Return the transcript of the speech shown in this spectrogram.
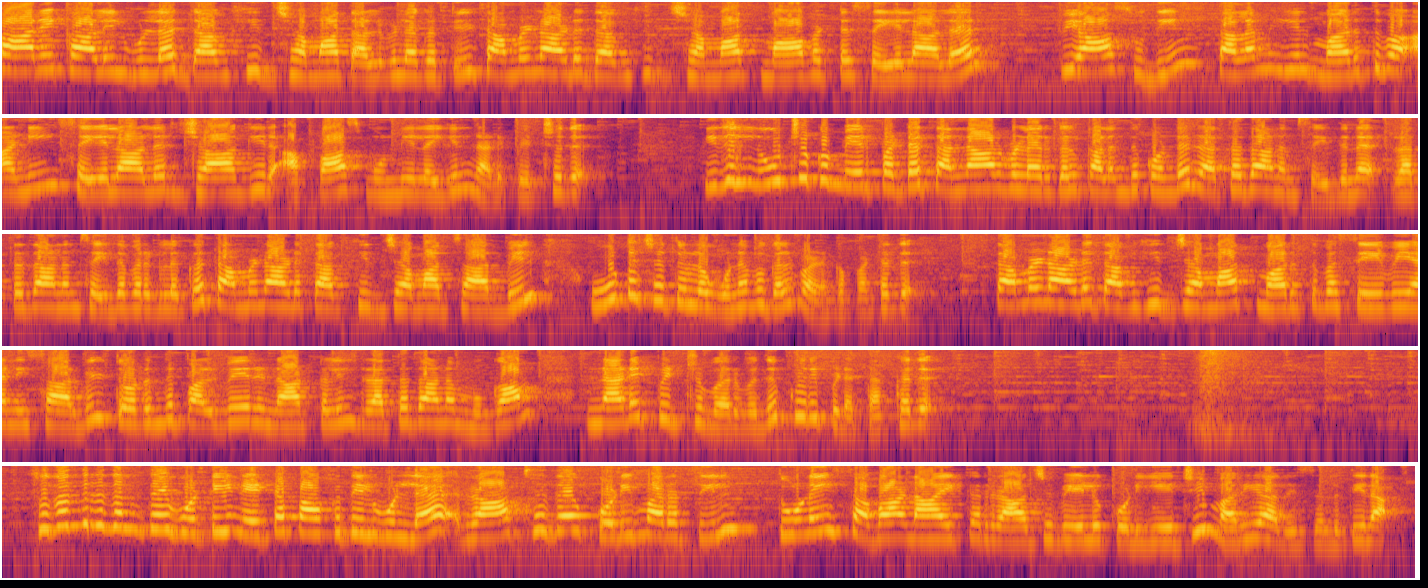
காரைக்காலில் உள்ள தவ்ஹீத் ஜமாத் அலுவலகத்தில் தமிழ்நாடு தவ்ஹீத் ஜமாத் மாவட்ட செயலாளர் பியாசுதீன் தலைமையில் மருத்துவ அணி செயலாளர் ஜாகிர் அப்பாஸ் முன்னிலையில் நடைபெற்றது. இதில் நூற்றுக்கும் மேற்பட்ட தன்னார்வலர்கள் கலந்து கொண்டு ரத்த தானம் செய்தனர். ரத்த தானம் செய்தவர்களுக்கு தமிழ்நாடு தவ்ஹீத் ஜமாத் சார்பில் ஊட்டச்சத்துள்ள உணவுகள் வழங்கப்பட்டது. தமிழ்நாடு தவ்ஹீத் ஜமாத் மருத்துவ சேவை அணி சார்பில் தொடர்ந்து பல்வேறு நாட்களில் ரத்த தான முகாம் நடைபெற்று வருவது குறிப்பிடத்தக்கது. சுதந்திர தினத்தை ஒட்டி நெட்டப்பாக்கத்தில் உள்ள ராட்சத கொடிமரத்தில் துணை சபாநாயகர் ராஜவேலு கொடியேற்றி மரியாதை செலுத்தினார்.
